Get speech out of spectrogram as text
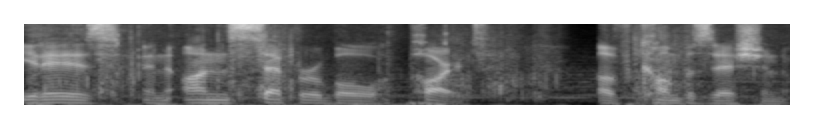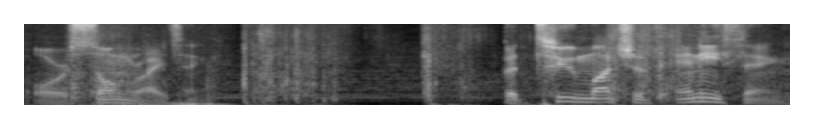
It is an inseparable part of composition or songwriting. But too much of anything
